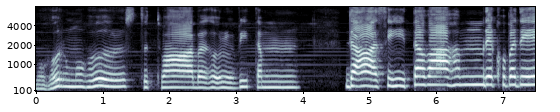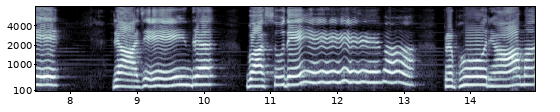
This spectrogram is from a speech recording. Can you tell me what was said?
മുഹുർമുഹുർസ്തുത്വാ ബഹുർവിതം. ദാസി തവാഹം രഘുപദേ രാജേന്ദ്ര വാസുദേവ. പ്രഭോ രാമ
